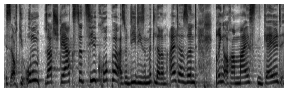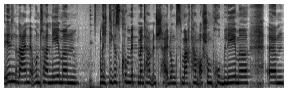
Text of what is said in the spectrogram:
ist auch die umsatzstärkste Zielgruppe, also die, die im mittleren Alter sind, bringen auch am meisten Geld in dein Unternehmen richtiges Commitment, haben Entscheidungsmacht, haben auch schon Probleme, ähm,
